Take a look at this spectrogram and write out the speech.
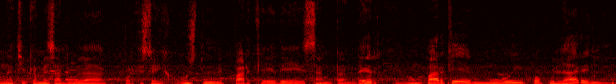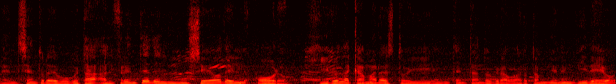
Una chica me saluda porque estoy justo en el parque de Santander, en un parque muy popular en el centro de Bogotá, al frente del Museo del Oro. Giro la cámara, estoy intentando grabar también en video.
